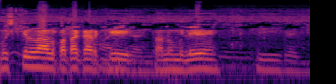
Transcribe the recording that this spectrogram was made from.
ਮੁਸ਼ਕਿਲ ਨਾਲ ਪਤਾ ਕਰਕੇ ਤੁਹਾਨੂੰ ਮਿਲੇ। ਠੀਕ ਹੈ ਜੀ।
